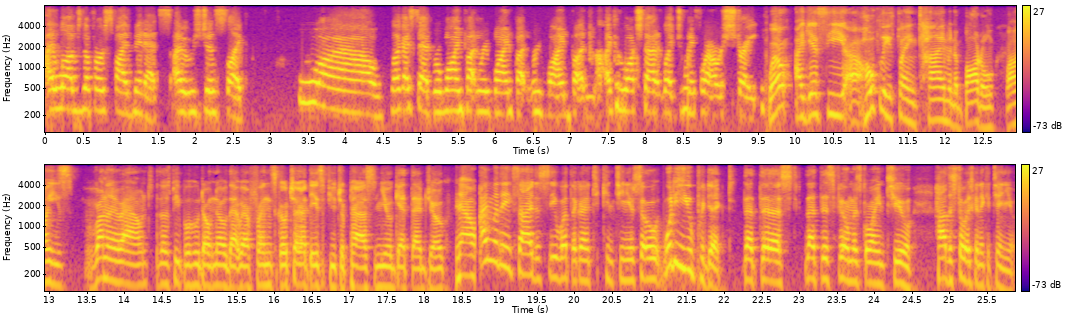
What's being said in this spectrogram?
I loved the first five minutes. I was just like, wow. Like I said, rewind button, rewind button, rewind button. I could watch that like 24 hours straight. Well, I guess he uh, hopefully he's playing time in a bottle while he's running around. For those people who don't know that reference, go check out Days of Future Past and you'll get that joke. Now, I'm really excited to see what they're going to continue. So, what do you predict that this that this film is going to how the story is going to continue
